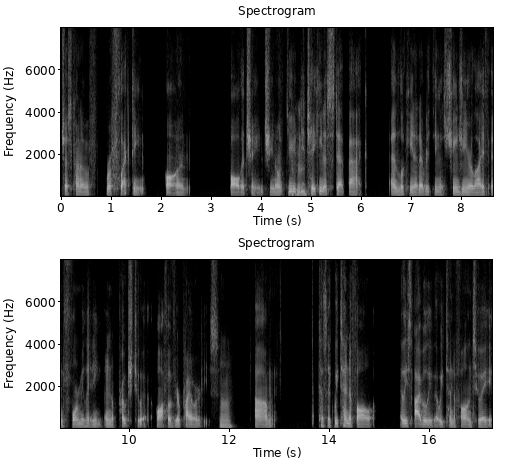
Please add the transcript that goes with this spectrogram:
just kind of reflecting on all the change. You know, you you Mhm. taking a step back and looking at everything that's changing your life and formulating an approach to it off of your priorities. Mm. Um, because like we tend to fall, at least I believe that we tend to fall into a,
